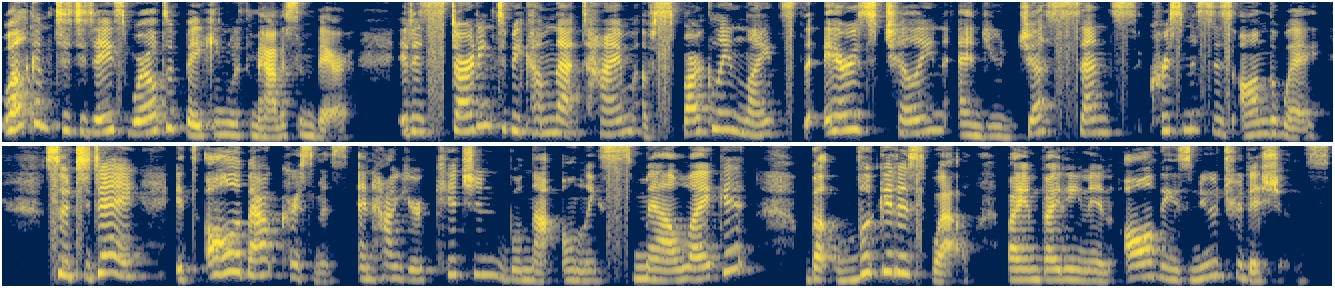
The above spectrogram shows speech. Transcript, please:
Welcome to today's World of Baking with Madison Bear. It is starting to become that time of sparkling lights, the air is chilling, and you just sense Christmas is on the way. So today, it's all about Christmas and how your kitchen will not only smell like it, but look it as well by inviting in all these new traditions.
